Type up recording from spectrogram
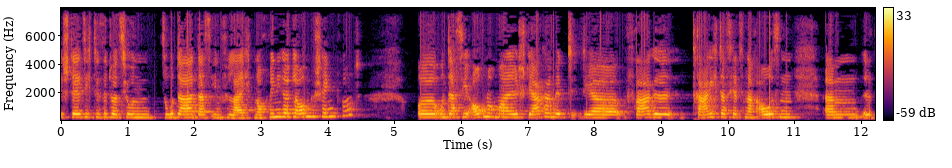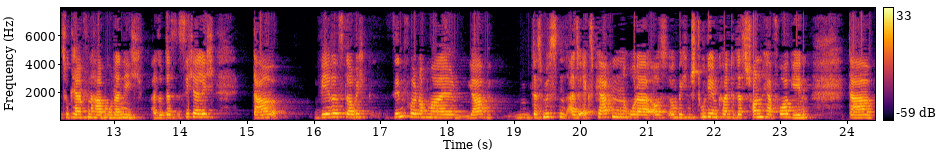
stellt sich die Situation so dar, dass ihnen vielleicht noch weniger Glauben geschenkt wird. Äh, und dass sie auch noch mal stärker mit der Frage, trage ich das jetzt nach außen, ähm, äh, zu kämpfen haben oder nicht. Also das ist sicherlich, da wäre es, glaube ich, sinnvoll noch mal, ja, das müssten also Experten oder aus irgendwelchen Studien könnte das schon hervorgehen. Da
